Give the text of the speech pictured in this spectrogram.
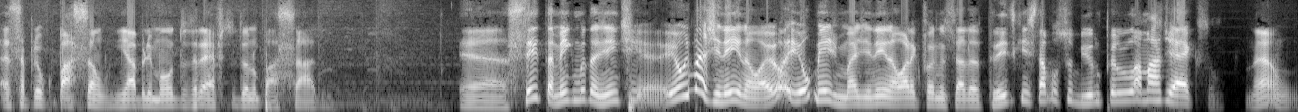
essa preocupação em abrir mão do draft do ano passado. É, sei também que muita gente. Eu imaginei, não. Eu, eu mesmo imaginei na hora que foi anunciada a trade que eles estavam subindo pelo Lamar Jackson. Né? Um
